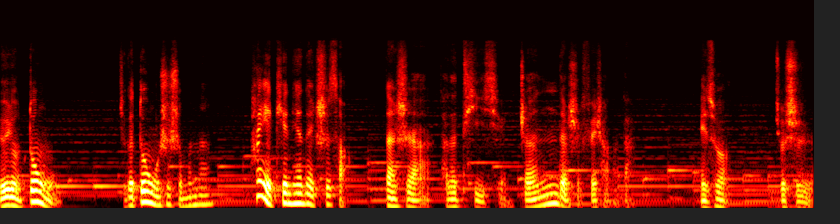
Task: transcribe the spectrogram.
有一种动物，这个动物是什么呢？它也天天在吃草，但是啊，它的体型真的是非常的大。没错，就是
